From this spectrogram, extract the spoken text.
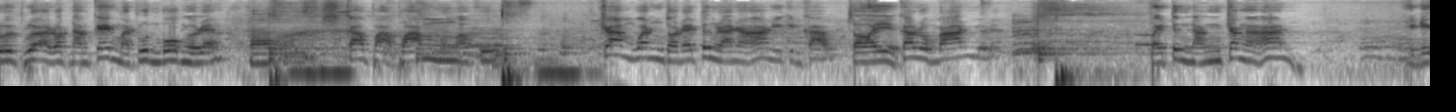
รวยๆเพื่อรถน้ำแก้งมาทุนโบงอยู่แล้วข้าวเปล่าปั๊มมึงเอากูข้ามวันต่อได้ตึ้งร้านอาหารนี่กินข้าวซอยข้าวโรงพยาบาลอยู่แล้วไปตึ้งหนังจังอาหารนี่ดี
